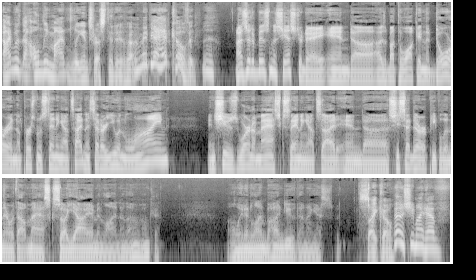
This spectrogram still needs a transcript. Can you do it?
I was only mildly interested. Maybe I had COVID. Eh. I was at a business yesterday, and uh, I was about to walk in the door, and a person was standing outside, and I said, "Are you in line?" And she was wearing a mask, standing outside, and uh, she said, "There are people in there without masks." So yeah, I am in line. Oh, okay. I'll wait in line behind you then, I guess. But Psycho. Eh, she might have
